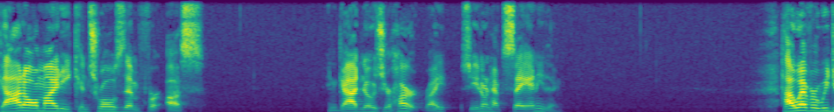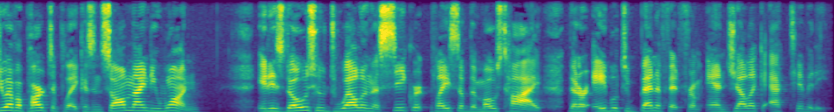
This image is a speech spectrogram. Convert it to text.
God Almighty controls them for us. And God knows your heart, right? So you don't have to say anything. However, we do have a part to play because in Psalm 91, it is those who dwell in the secret place of the Most High that are able to benefit from angelic activity.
